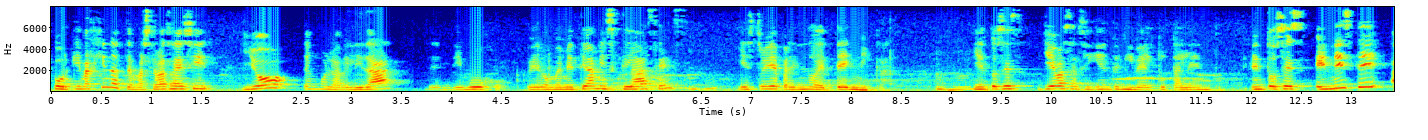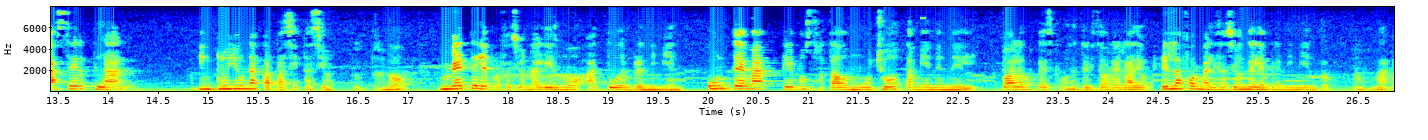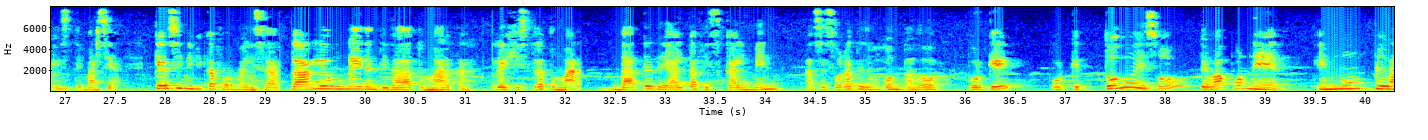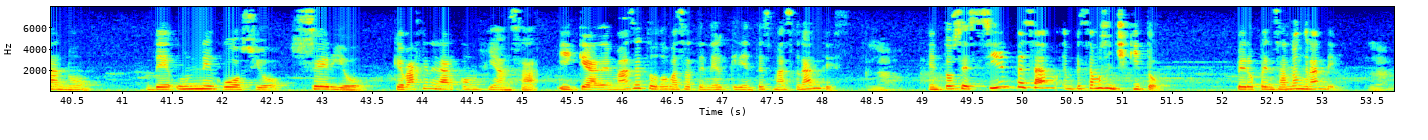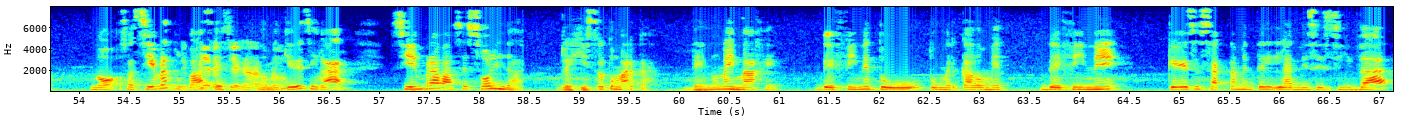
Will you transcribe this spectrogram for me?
Porque imagínate, Marcia, vas a decir, yo tengo la habilidad del dibujo, pero me metí a mis clases y estoy aprendiendo de técnica. Y entonces llevas al siguiente nivel tu talento. Entonces, en este hacer plan, incluye una capacitación, ¿no? Métele profesionalismo a tu emprendimiento. Un tema que hemos tratado mucho también en el, todas las mujeres que hemos entrevistado en el radio, es la formalización del emprendimiento, este, Marcia. ¿Qué significa formalizar? Darle una identidad a tu marca, registra tu marca, date de alta fiscalmente, asesórate de un contador. ¿Por qué? Porque todo eso te va a poner en un plano de un negocio serio que va a generar confianza y que además de todo vas a tener clientes más grandes. Claro. Entonces, sí empezamos, empezamos en chiquito, pero pensando en grande. Claro. ¿No? O sea, siembra tus bases. Quieres llegar, donde quieres llegar siembra bases sólidas, registra tu marca, ten una imagen, define tu, mercado, define qué es exactamente la necesidad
